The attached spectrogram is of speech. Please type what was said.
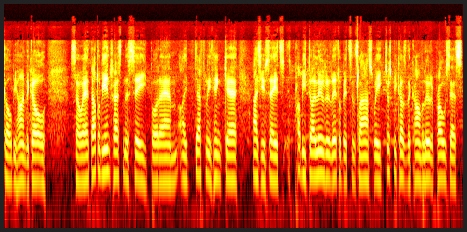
go behind the goal. So uh, that'll be interesting to see. But um, I definitely think, uh, as you say, it's, it's, probably diluted a little bit since last week just because of the convoluted process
